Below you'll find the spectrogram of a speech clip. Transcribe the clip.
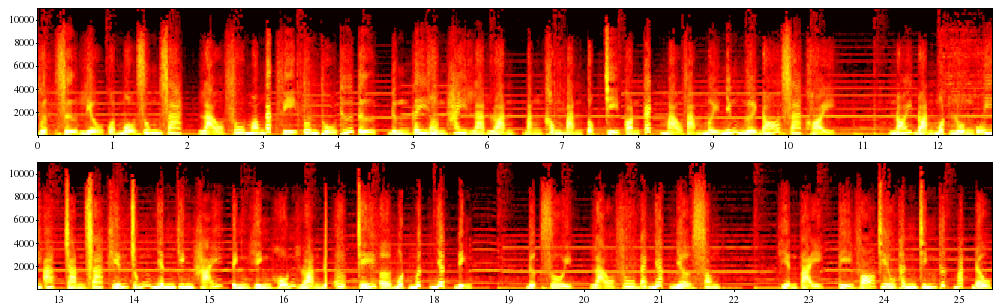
vượt dự liệu của mộ dung gia Lão Phu mong các vị tuân thủ thứ tự, đừng gây ồn hay là loạn, bằng không bản tộc chỉ còn cách mạo phạm mời những người đó ra khỏi. Nói đoạn một luồng uy áp tràn ra khiến chúng nhân kinh hãi, tình hình hỗn loạn được ức chế ở một mức nhất định. Được rồi, Lão Phu đã nhắc nhở xong. Hiện tại, tỷ võ chiêu thân chính thức bắt đầu.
